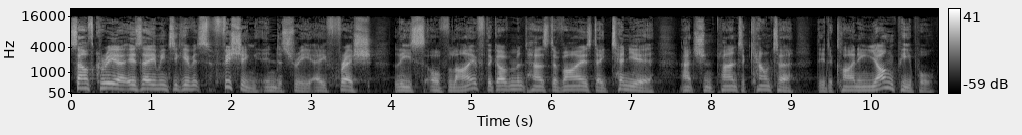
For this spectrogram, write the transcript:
South Korea is aiming to give its fishing industry a fresh lease of life. The government has devised a 10-year action plan to counter the declining young people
